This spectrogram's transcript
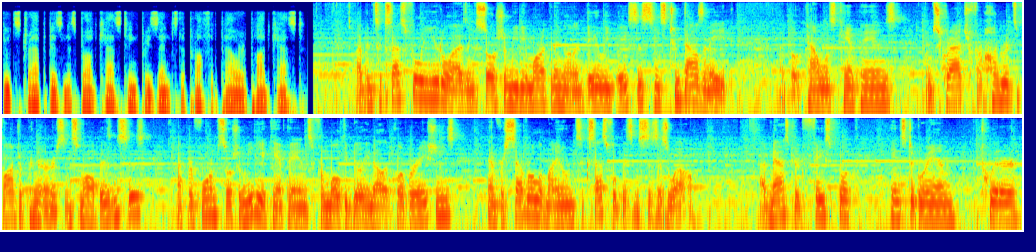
Bootstrap Business Broadcasting presents the Profit Power Podcast. I've been successfully utilizing social media marketing on a daily basis since 2008. I built countless campaigns from scratch for hundreds of entrepreneurs and small businesses. I performed social media campaigns for multi billion dollar corporations and for several of my own successful businesses as well. I've mastered Facebook, Instagram, Twitter,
